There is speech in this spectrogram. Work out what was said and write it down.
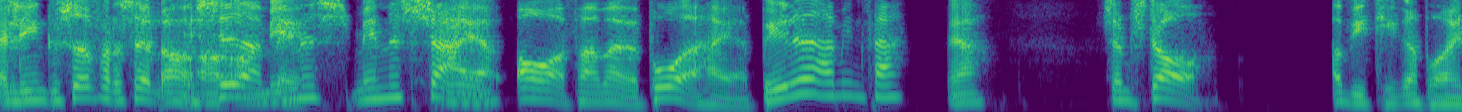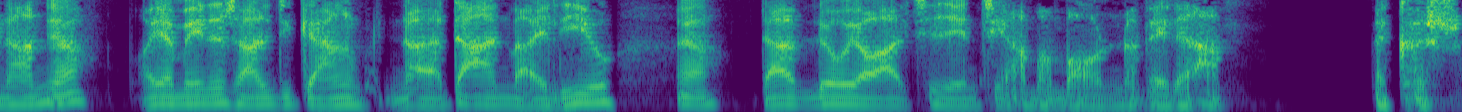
Alene, du sidder for dig selv og, Jeg sidder og, og med- mindes, mindes? Så har jeg over for mig ved bordet har jeg et billede af min far, Ja, som står, og vi kigger på hinanden. ja, Og jeg mindes alle de gange, når der han var i live, ja. der løb jeg jo altid ind til ham om morgenen og vækkede ham med kys.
